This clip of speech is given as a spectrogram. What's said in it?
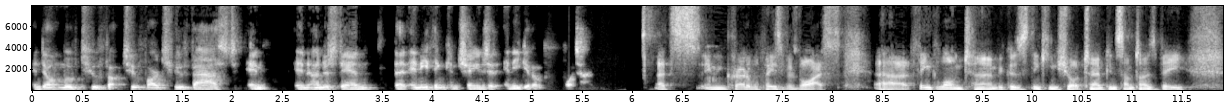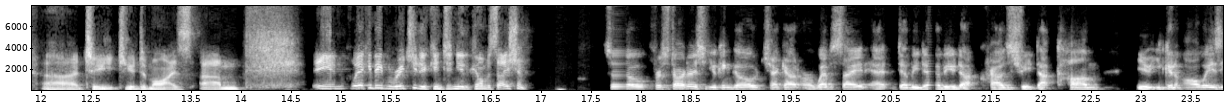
and don't move too far too far too fast and and understand that anything can change at any given point in time that's an incredible piece of advice. Uh, think long term because thinking short term can sometimes be uh, to, to your demise. Um, Ian, where can people reach you to continue the conversation? So, for starters, you can go check out our website at www.crowdstreet.com. You, you can always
